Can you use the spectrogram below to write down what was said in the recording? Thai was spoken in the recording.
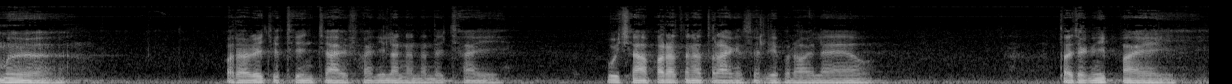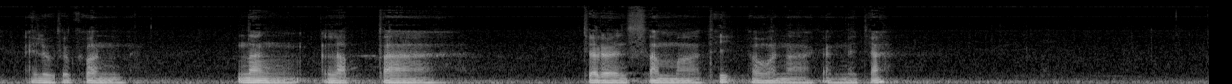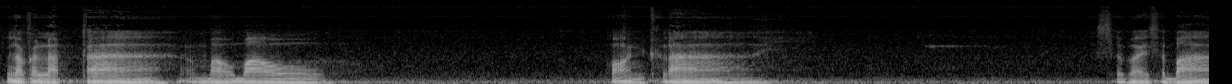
เมื่อเราได้จุดเทียนใจไฟนิรันดร์นันตชัยบูชาพระรัตนตรัยกันเสร็จเรียบร้อยแล้ว ต่อจากนี้ไปให้ลูกทุกคน นั่งหลับตา เจริญสมาธิภาวนากันนะจ๊ะ เราก็หลับตาเบาๆ ผ่อนคลาย สบายสบา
